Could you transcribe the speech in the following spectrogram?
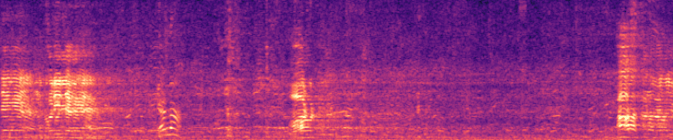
देंगे नौकरी देंगे चलना और पास करवाइए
